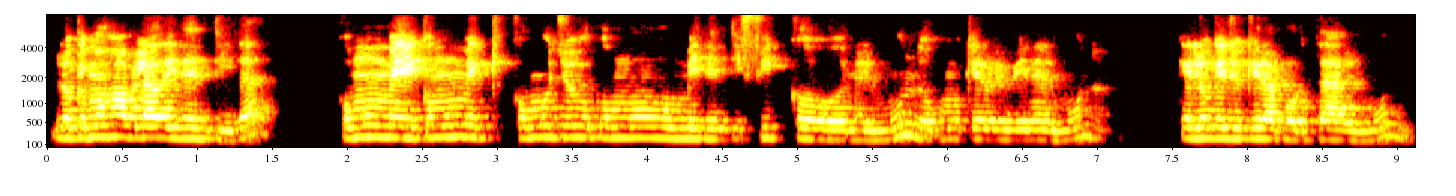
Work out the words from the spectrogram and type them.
lo que hemos hablado de identidad. ¿Cómo, me, cómo, me, cómo yo cómo me identifico en el mundo? ¿Cómo quiero vivir en el mundo? ¿Qué es lo que yo quiero aportar al mundo?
